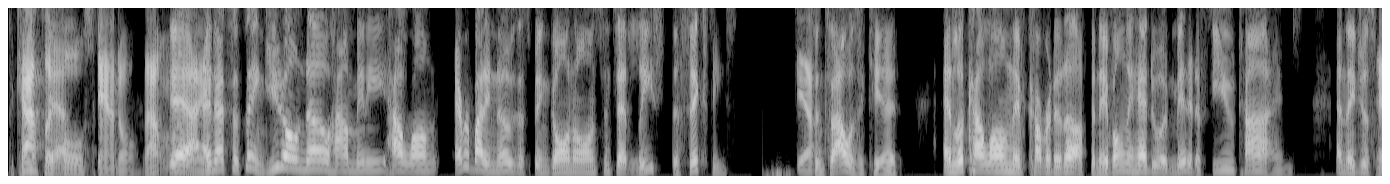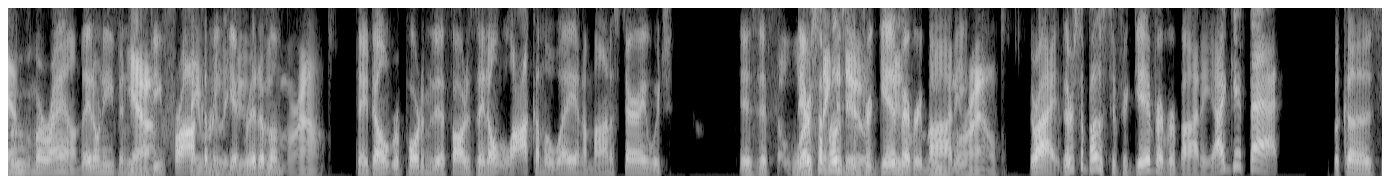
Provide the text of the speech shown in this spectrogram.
the Catholic yeah. whole scandal. That one. Yeah, a, and that's the thing. You don't know how many, how long. Everybody knows it's been going on since at least the '60s. Yeah. Since I was a kid, and look how long they've covered it up, and they've only had to admit it a few times, and they just yeah. move them around. They don't even yeah, defrock them really and get rid of them. them. Around. They don't report them to the authorities. They don't lock them away in a monastery, which is if the they're supposed to, to forgive everybody. Right. They're supposed to forgive everybody. I get that because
